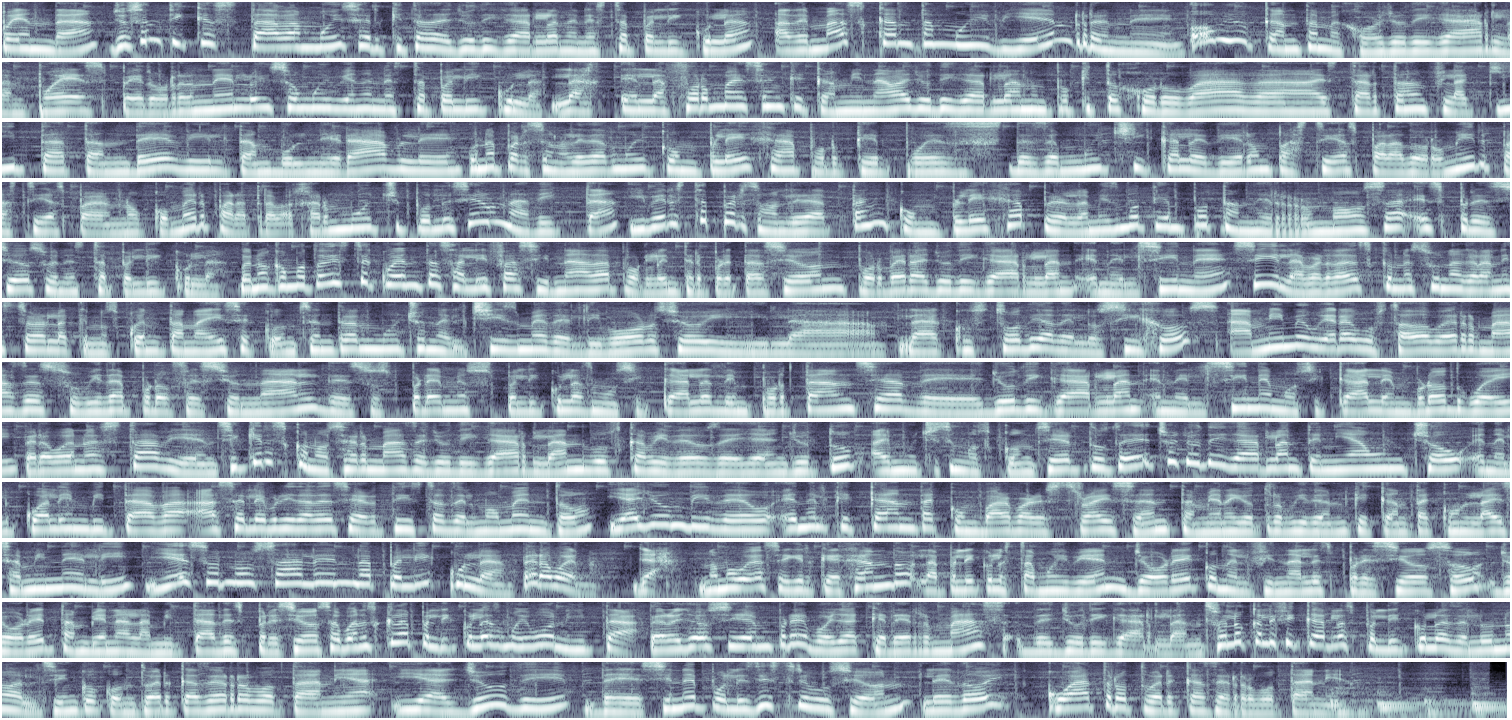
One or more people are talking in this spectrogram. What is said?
Yo sentí que estaba muy cerquita de Judy Garland en esta película. Además canta muy bien René. Obvio canta mejor Judy Garland, pues, pero René lo hizo muy bien en esta película. La, la forma esa en que caminaba Judy Garland un poquito jorobada, estar tan flaquita, tan débil, tan vulnerable, una personalidad muy compleja porque pues desde muy chica le dieron pastillas para dormir, pastillas para no comer, para trabajar mucho y pues le hicieron adicta y ver esta personalidad tan compleja pero al mismo tiempo tan hermosa es precioso en esta película. Bueno, como te diste cuenta salí fascinada por la interpretación, por ver a Judy Garland en el cine. Sí, la verdad es que no es una gran historia la que nos cuentan ahí, se concentran mucho en el chisme del divorcio y la, la custodia de los hijos. A mí me hubiera gustado ver más de su vida profesional, de sus premios, sus películas musicales, la importancia de Judy Garland en el cine musical en Broadway. Pero bueno, está bien. Si quieres conocer más de Judy Garland, busca videos de ella en YouTube. Hay muchísimos conciertos. De hecho, Judy Garland tenía un show en el cual invitaba a celebridades y artistas del momento. Y hay un video en el que canta con Barbara Streisand. También hay otro video en el que canta con Liza Minnelli. Y eso no sale en la película. Pero bueno, ya, no me voy a seguir quejando. La película está muy bien. Lloré con el final, es precioso. Lloré también a la mitad, es preciosa. Bueno, es que la película es muy bonita. Pero yo siempre voy a querer más de Judy Garland. Suelo calificar las películas del 1 al 5 con tuercas de Robotania y a Judy de Cinepolis Distribución le doy 4 tuercas de Robotania. California.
